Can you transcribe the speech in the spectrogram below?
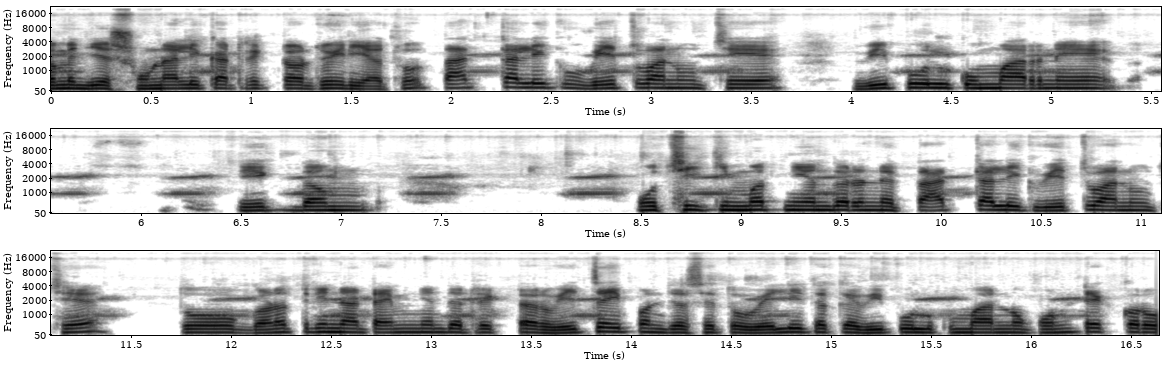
તમે જે સોનાલિકા ટ્રેક્ટર જોઈ રહ્યા છો, તાત્કાલિક વેચવાનું છે વિપુલ કુમારને એકદમ ઓછી કિંમતની અંદર અને તાત્કાલિક વેચવાનું છે. તો ગણતરીના ટાઈમની અંદર ટ્રેક્ટર વેચાઈ પણ જશે, તો વહેલી તકે વિપુલ કુમારનો કોન્ટેક કરો.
